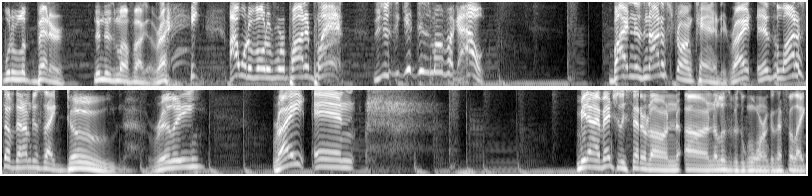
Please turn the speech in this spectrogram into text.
would have looked better than this motherfucker, right? I would have voted for a potted plant just to get this motherfucker out. Biden is not a strong candidate, right? There's a lot of stuff that I'm just like, dude, really? Right? And I mean, I eventually settled on on Elizabeth Warren because I feel like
